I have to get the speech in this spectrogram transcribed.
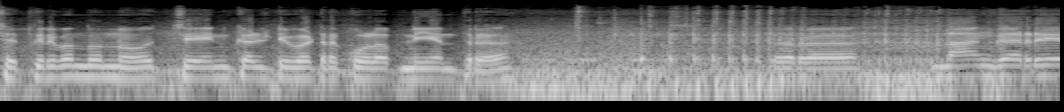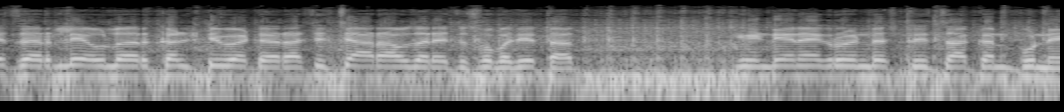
शेतकरी बंधूंनो चेन कल्टिवेटर कोळपणी यंत्र तर नांगर रेजर लेवलर कल्टिवेटर असे चार अवजार याच्यासोबत येतात. Indian agro industry Chakan Pune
